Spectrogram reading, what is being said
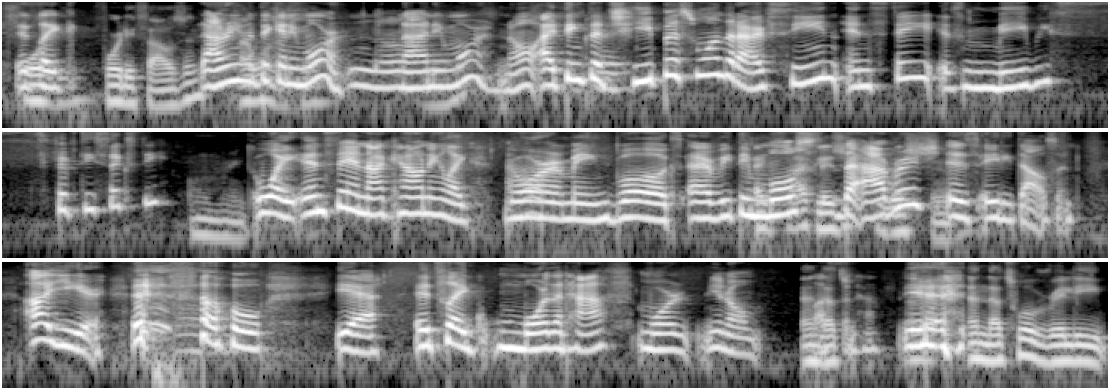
It's 40 like forty thousand. I don't even think anymore. No. Not anymore. No, I think the cheapest one that I've seen in state is maybe 50, 60. Oh my god. Wait, in state, not counting like norming, books, everything. Most Exactly, it's the average tuition. is eighty thousand a year. so, yeah, it's like more than half. More, you know, And less than half. and- Yeah. And that's what really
